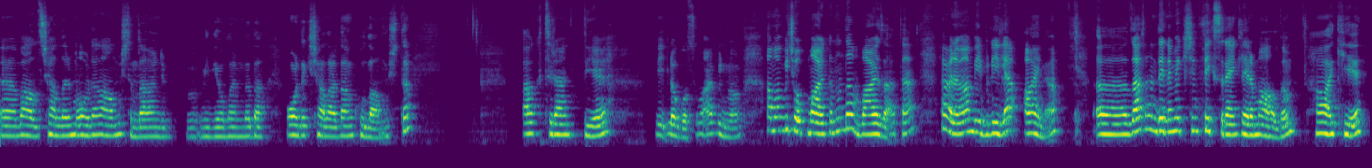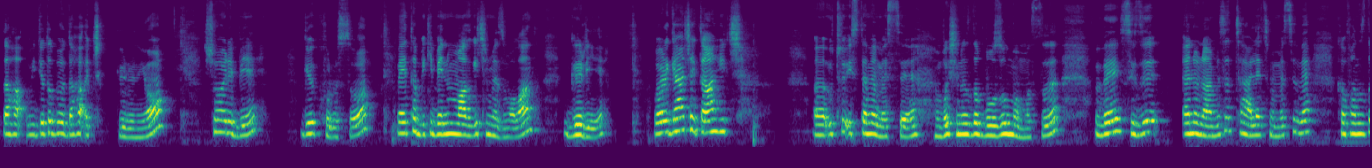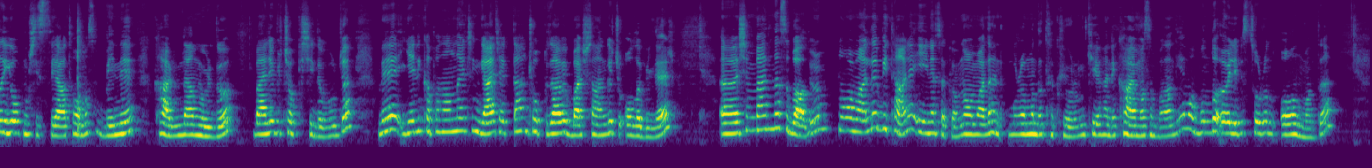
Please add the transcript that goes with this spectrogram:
E, bazı şallarımı oradan almıştım. Daha önce videolarımda da oradaki şallardan kullanmıştım. Aktrend diye bir logosu var bilmiyorum. Ama birçok markanın da var zaten. Hemen hemen birbiriyle aynı. Zaten denemek için fix renklerimi aldım. H2 daha videoda böyle daha açık görünüyor. Şöyle bir gök kurusu ve tabii ki benim vazgeçilmezim olan gri. Böyle gerçekten hiç ütü istememesi, başınızda bozulmaması ve sizi en önemlisi terletmemesi ve kafanızda yokmuş hissiyatı olması beni kalbimden vurdu. Bence birçok kişiyi de vuracak ve yeni kapananlar için gerçekten çok güzel bir başlangıç olabilir. Şimdi ben nasıl bağlıyorum? Normalde bir tane iğne takıyorum. Normalde hani burama da takıyorum ki hani kaymasın falan diye ama bunda öyle bir sorun olmadı.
